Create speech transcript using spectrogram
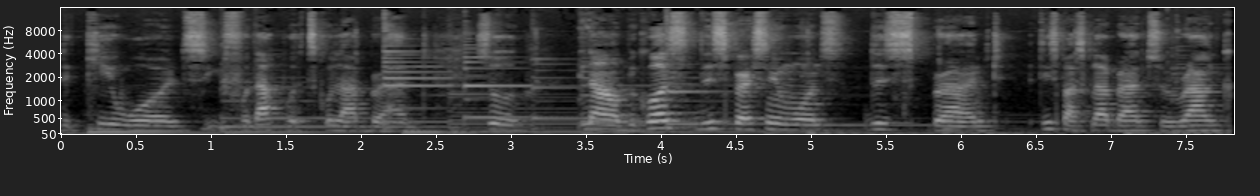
the keywords for that particular brand. So now, because this person wants this brand, this particular brand to rank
